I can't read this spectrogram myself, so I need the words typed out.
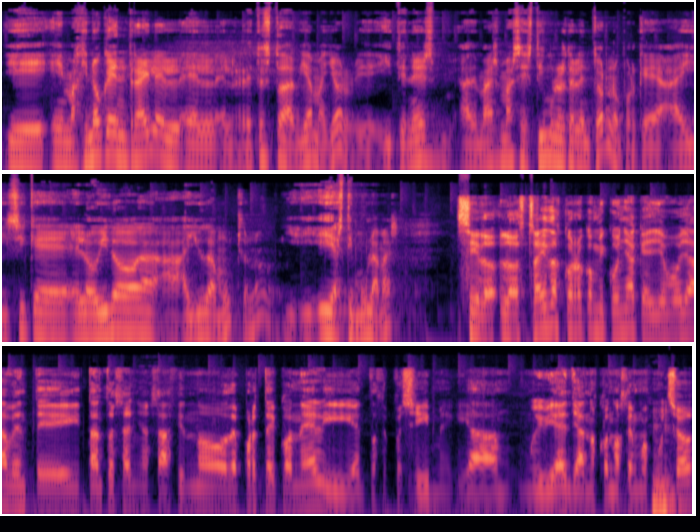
Y imagino que en trail el, reto es todavía mayor y, tienes además más estímulos del entorno, porque ahí sí que el oído ayuda mucho, ¿no? Y, estimula más. Sí, los traídos corro con mi cuña que llevo ya veinte y tantos años haciendo deporte con él y entonces pues sí, me guía muy bien, ya nos conocemos mucho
